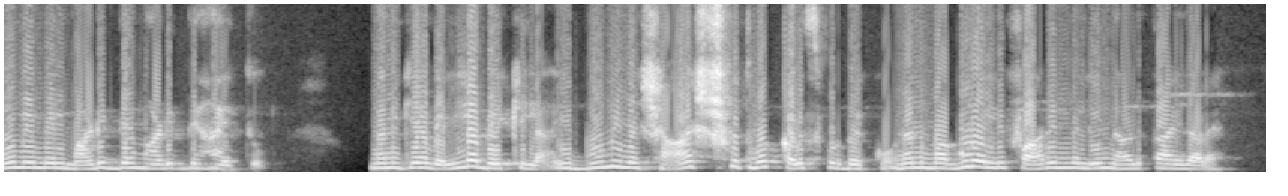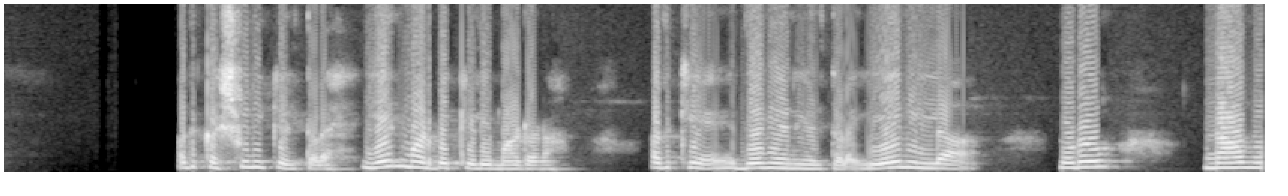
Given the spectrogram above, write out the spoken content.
ಭೂಮಿ ಮೇಲೆ ಮಾಡಿದ್ದೆ ಮಾಡಿದ್ದೆ ಆಯ್ತು. ನನಗೆ ಅವೆಲ್ಲ ಬೇಕಿಲ್ಲ. ಈ ಭೂಮಿನ ಶಾಶ್ವತವಾಗಿ ಕಳಿಸ್ಬಿಡ್ಬೇಕು. ನನ್ನ ಮಗಳು ಅಲ್ಲಿ ಫಾರಿನ್ನಲ್ಲಿ ನಳ್ತಾ ಇದ್ದಾಳೆ. ಅದಕ್ಕೆ ಅಶ್ವಿನಿ ಕೇಳ್ತಾಳೆ, ಏನ್ ಮಾಡ್ಬೇಕು ಹೇಳಿ ಮಾಡೋಣ? ಅದಕ್ಕೆ ದೇವಿಯಾನಿ ಹೇಳ್ತಾಳೆ, ಏನಿಲ್ಲ. ನೋಡು, ನಾವು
